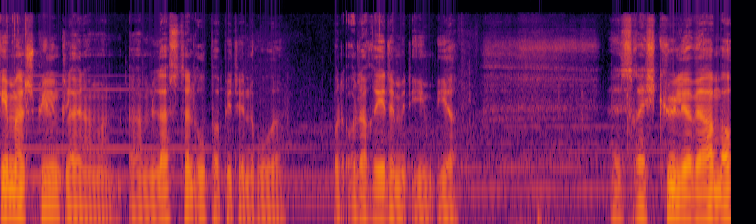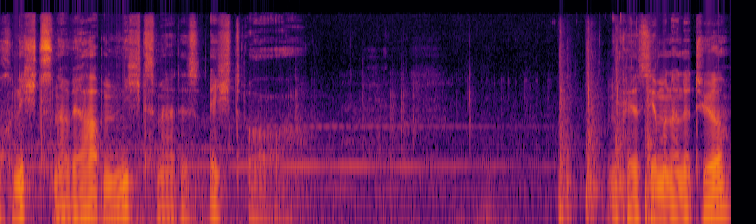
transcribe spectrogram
Geh mal spielen, kleiner Mann. Ähm, lass dein Opa bitte in Ruhe. Oder, oder rede mit ihm, ihr. Es ist recht kühl. Ja, wir haben auch nichts, ne? Wir haben nichts mehr. Das ist echt... Oh. Okay, ist jemand an der Tür?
